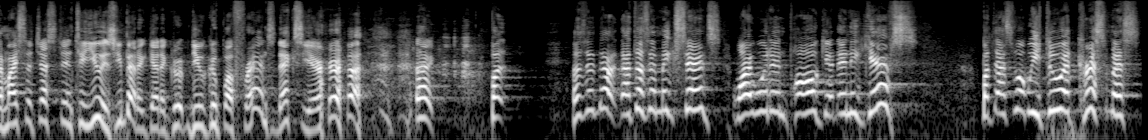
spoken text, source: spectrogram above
And my suggestion to you is you better get a group, new group of friends next year. like, but that, that doesn't make sense. Why wouldn't Paul get any gifts? But that's what we do at Christmas.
